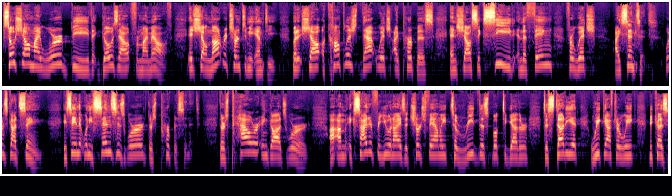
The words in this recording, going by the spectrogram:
so shall my word be that goes out from my mouth. It shall not return to me empty but it shall accomplish that which I purpose and shall succeed in the thing for which I sent it. What is God saying? He's saying that when He sends His word, there's purpose in it. There's power in God's word. I'm excited for you and I as a church family to read this book together, to study it week after week, because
